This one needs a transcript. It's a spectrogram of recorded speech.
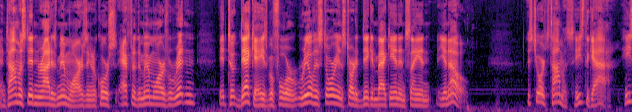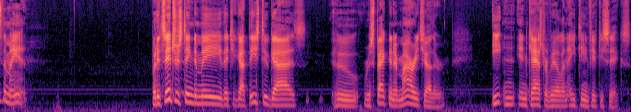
And Thomas didn't write his memoirs. And of course, after the memoirs were written, it took decades before real historians started digging back in and saying, you know, this George Thomas, he's the guy, he's the man. But it's interesting to me that you got these two guys who respect and admire each other eaten in Castroville in 1856.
